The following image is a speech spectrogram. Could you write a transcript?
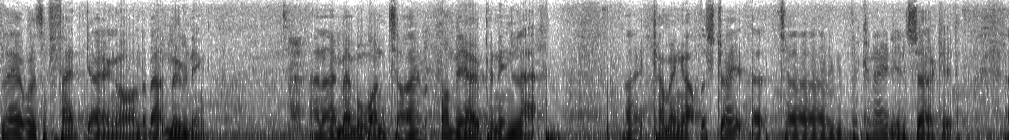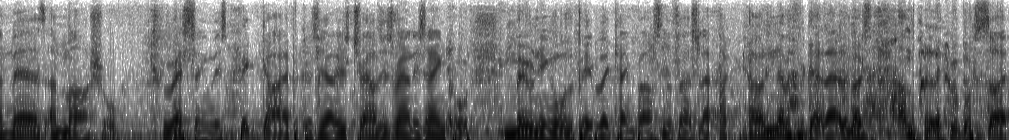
there was a fad going on about mooning. And I remember one time on the opening lap, right, coming up the straight at um, the Canadian circuit, and there's a marshal wrestling this big guy because he had his trousers around his ankle, mooning all the people that came past in the first lap. I, I'll never forget that. The most unbelievable sight.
